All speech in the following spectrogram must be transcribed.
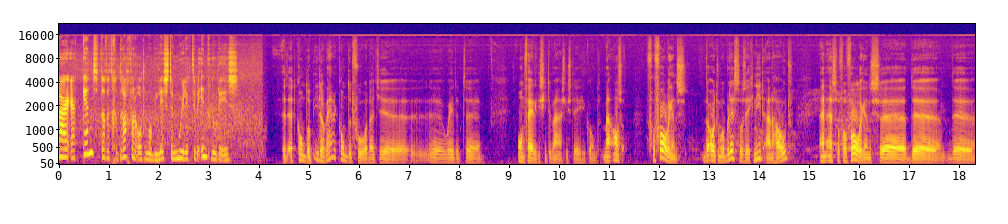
maar erkent dat het gedrag van automobilisten moeilijk te beïnvloeden is. Het, het komt op ieder werk komt het voor dat je uh, hoe heet het, uh, onveilige situaties tegenkomt. Maar als vervolgens de automobilist er zich niet aan houdt en als er vervolgens de, de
